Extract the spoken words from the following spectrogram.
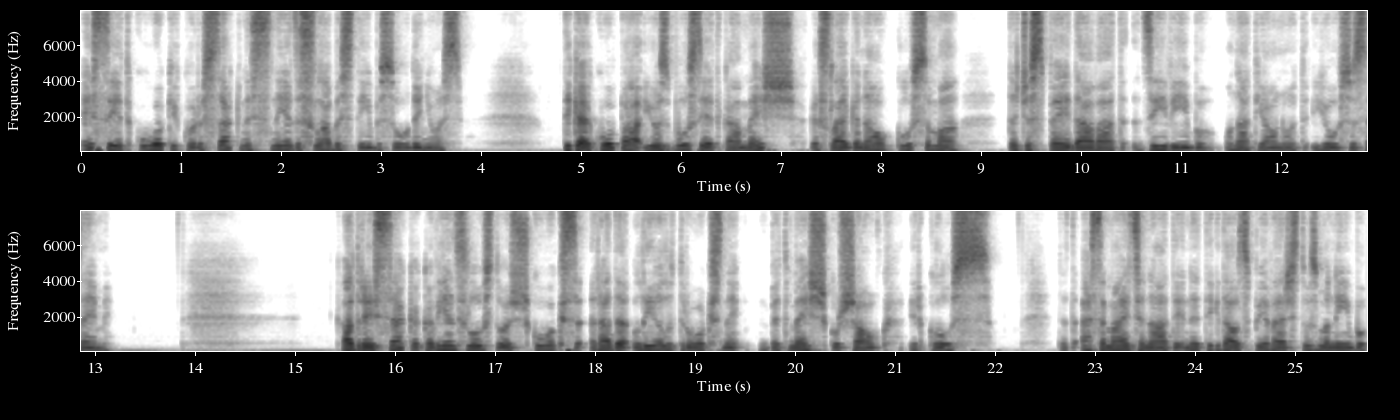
esiet koki, kuru saknes sniedzas labestības ūdeņos. Tikai kopā jūs būsiet kā mežs, kas, lai gan aug klusumā, taču spēj dāvāt dzīvību un atjaunot jūsu zemi. Kādreiz saka, ka viens lūstošs koks rada lielu troksni, bet mežs, kurš aug, ir kluss. Tad esam aicināti ne tik daudz pievērst uzmanību,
